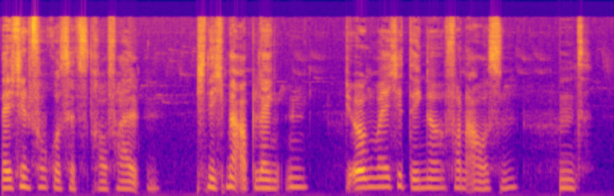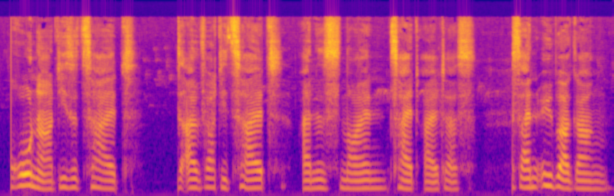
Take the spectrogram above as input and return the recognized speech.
werde ich den Fokus jetzt drauf halten. Mich nicht mehr ablenken, irgendwelche Dinge von außen. Und Corona, diese Zeit, ist einfach die Zeit eines neuen Zeitalters. Es ist ein Übergang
